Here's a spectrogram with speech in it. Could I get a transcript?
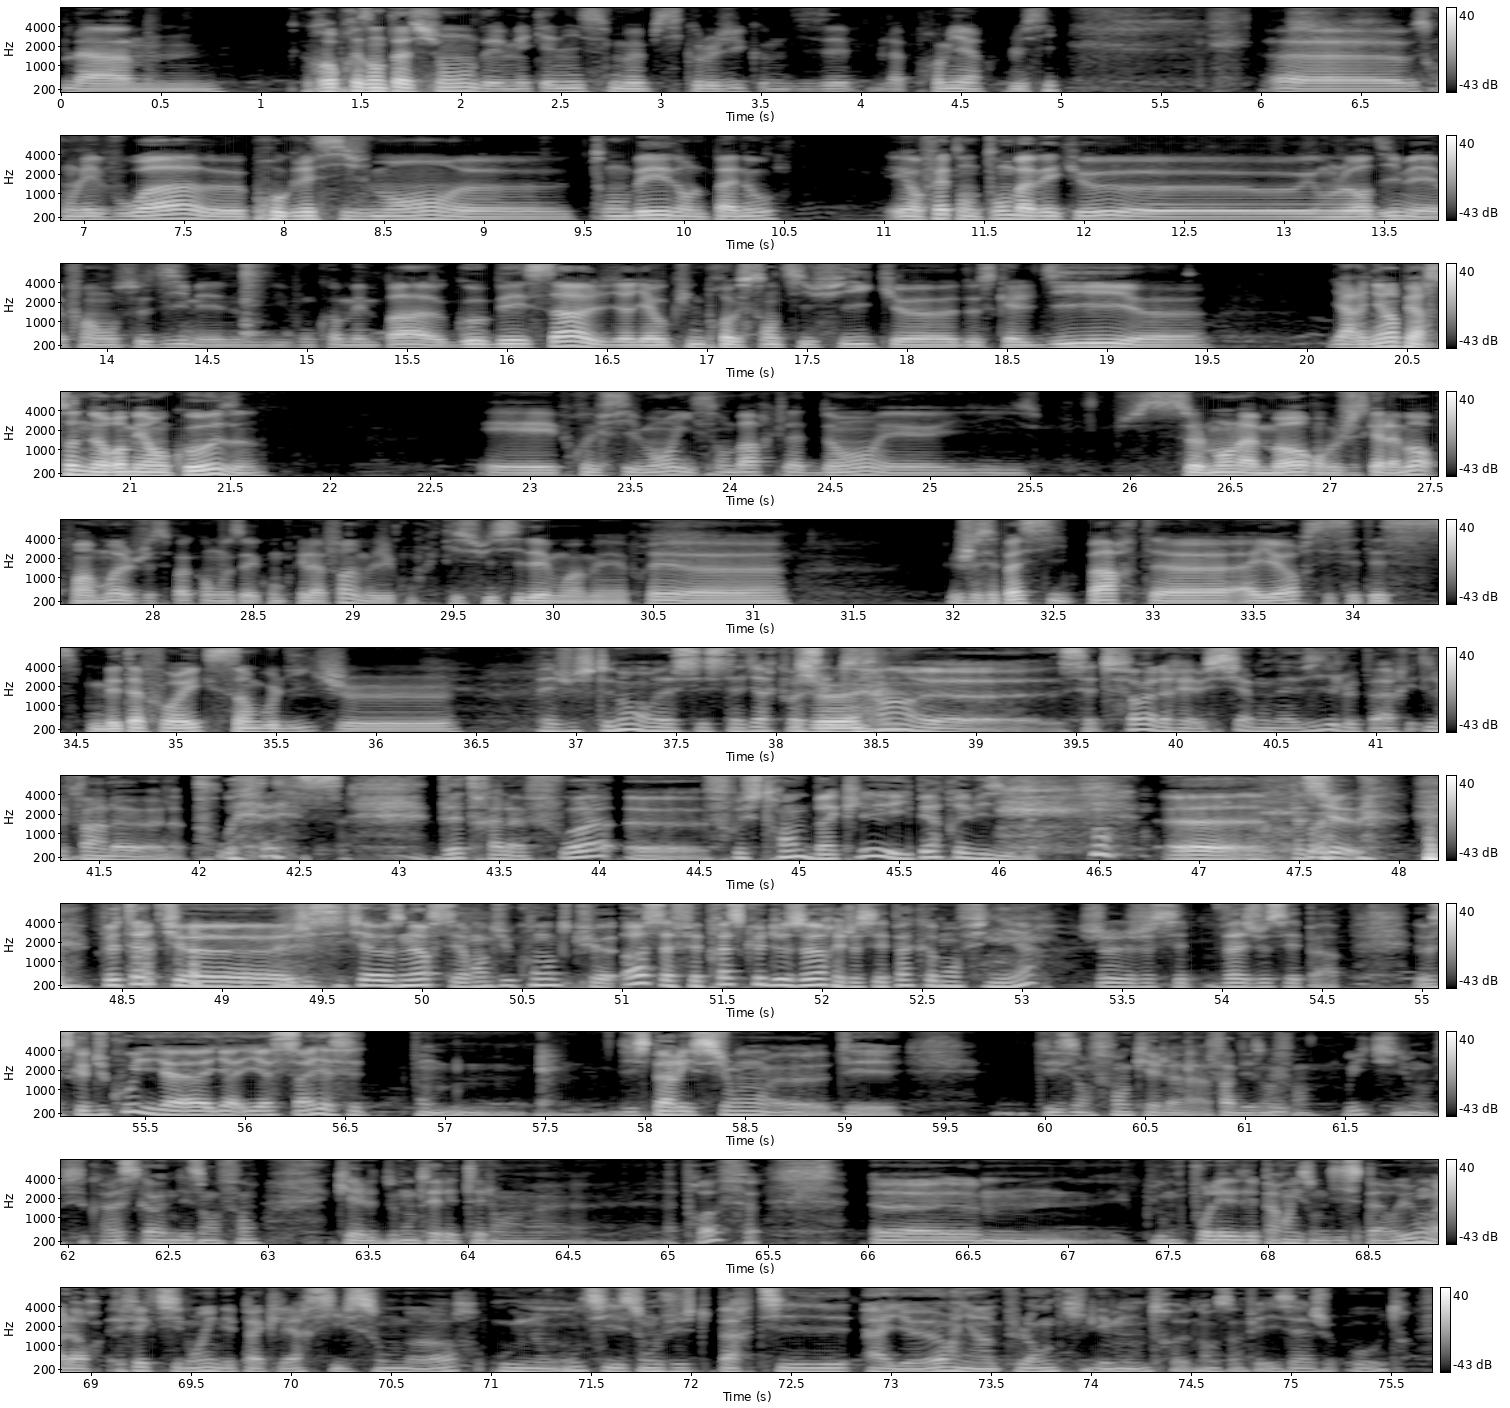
la hum, représentation des mécanismes psychologiques, comme disait la première Lucie. Euh, parce qu'on les voit progressivement tomber dans le panneau et en fait, on tombe avec eux euh, et on leur dit, mais enfin, on se dit, mais ils vont quand même pas gober ça. Il n'y a aucune preuve scientifique euh, de ce qu'elle dit. Euh. Il n'y a rien, personne ne remet en cause. Et progressivement, ils s'embarquent là-dedans et seulement la mort, jusqu'à la mort. Enfin, moi, je sais pas comment vous avez compris la fin, mais j'ai compris qu'ils se suicidaient, moi. Mais après, je sais pas s'ils partent ailleurs, si c'était métaphorique, symbolique. Je justement, c'est-à-dire que cette, fin, euh, cette fin, elle réussit, à mon avis, le pari, enfin, la, prouesse d'être à la fois euh, frustrante, bâclée et hyper prévisible. Euh, parce que peut-être que Jessica Osner s'est rendu compte que oh, ça fait presque deux heures et je sais pas comment finir. Je, je sais, je sais pas. Parce que du coup, il y a, y a, ça, il y a cette disparition des des enfants qu'elle a, enfin des enfants, oui, ça reste quand même des enfants qu'elle, dont elle était la, la prof. Euh, donc pour les, les parents, ils ont disparu. Alors effectivement, il n'est pas clair s'ils sont morts ou non, s'ils sont juste partis ailleurs. Il y a un plan qui les montre dans un paysage autre.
